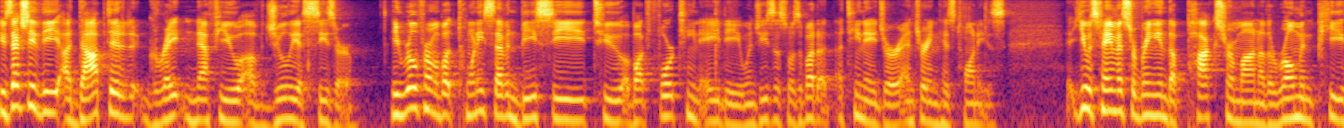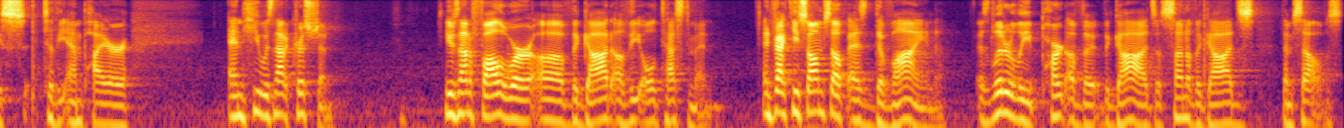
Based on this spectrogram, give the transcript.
He was actually the adopted great nephew of Julius Caesar. He ruled from about 27 BC to about 14 AD when Jesus was about a, teenager entering his 20s. He was famous for bringing the Pax Romana, the Roman peace, to the empire, and he was not a Christian. He was not a follower of the God of the Old Testament. In fact, he saw himself as divine, as literally part of the, the gods, a son of the gods themselves.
